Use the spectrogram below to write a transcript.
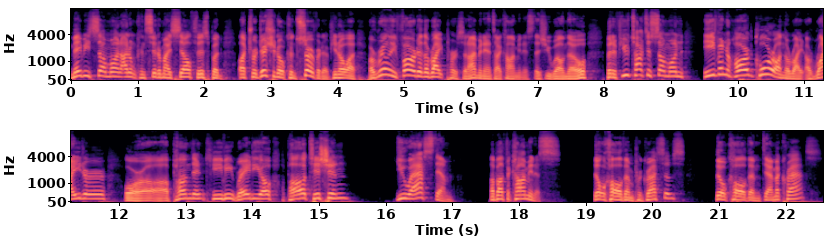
maybe someone, I don't consider myself this, but a traditional conservative, you know, a, a really far to the right person. I'm an anti communist, as you well know. But if you talk to someone even hardcore on the right, a writer or a, a pundit, TV, radio, a politician, you ask them about the communists. They'll call them progressives. They'll call them Democrats.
